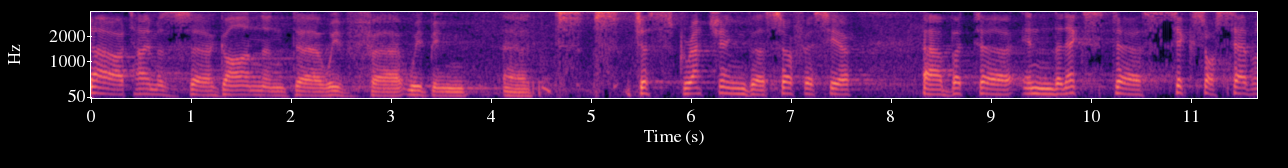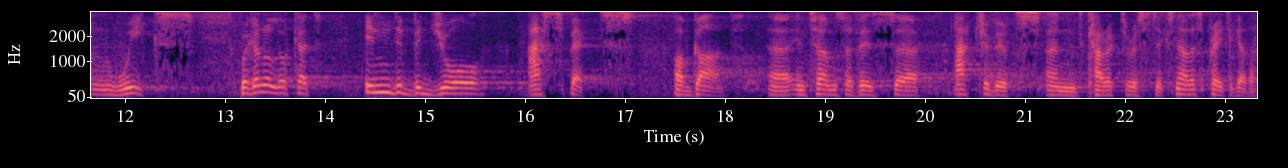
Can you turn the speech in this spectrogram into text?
Now, our time has uh, gone, and uh, we've, uh, we've been uh, s- just scratching the surface here. Uh, but uh, in the next six or seven weeks, we're going to look at individual aspects of God in terms of his attributes and characteristics. Now, let's pray together.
